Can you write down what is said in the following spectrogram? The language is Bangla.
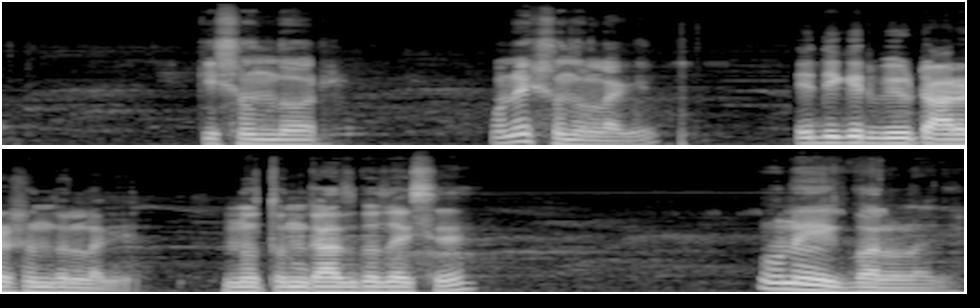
কি সুন্দর। অনেক সুন্দর লাগে। এদিকের ভিউটা আরও সুন্দর লাগে। নতুন গাছ গজাইছে। অনেক ভালো লাগে।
